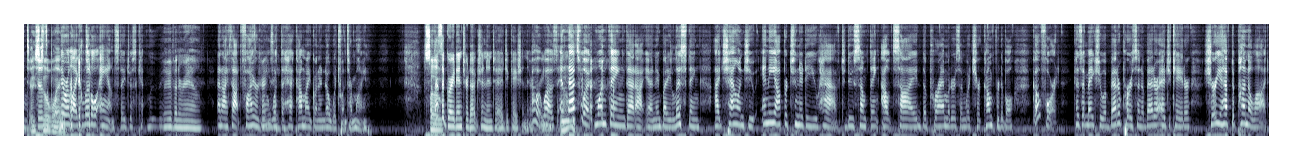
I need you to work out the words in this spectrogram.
they still want. They were like little ants. They just kept moving. moving around. And I thought, fire drill, what the heck? How am I going to know which ones are mine? So Well, that's a great introduction into education there. Oh, for it you. was. And that's what one thing that I, anybody listening, I challenge you any opportunity you have to do something outside the parameters in which you're comfortable, go for it because it makes you a better person, a better educator. Sure, you have to pun a lot,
